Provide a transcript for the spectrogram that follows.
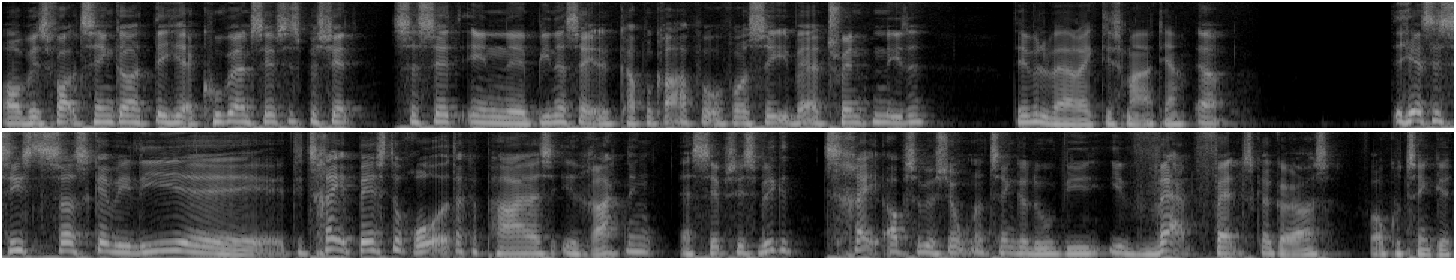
og hvis folk tænker, at det her kunne være en sepsispatient, så sæt en øh, binasal kapnograf på for at se, hvad er trenden i det. Det vil være rigtig smart, ja. ja. Her til sidst, så skal vi lige... Øh, de tre bedste råd, der kan peges i retning af sepsis. Hvilke tre observationer, tænker du, vi i hvert fald skal gøre os, for at kunne tænke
